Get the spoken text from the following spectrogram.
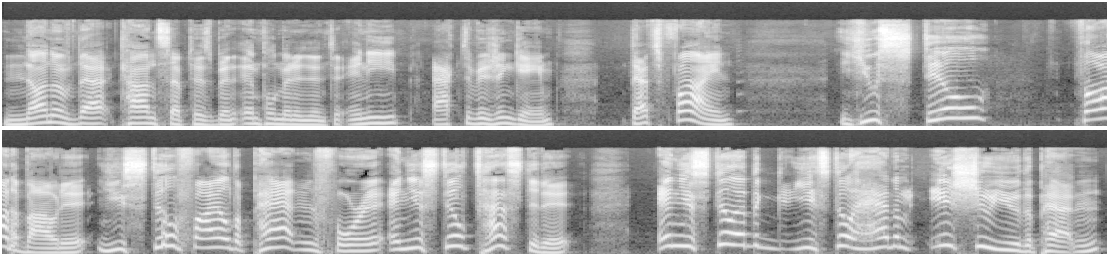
none of that concept has been implemented into any Activision game. That's fine. You still thought about it. You still filed a patent for it and you still tested it and you still had the you still had them issue you the patent.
